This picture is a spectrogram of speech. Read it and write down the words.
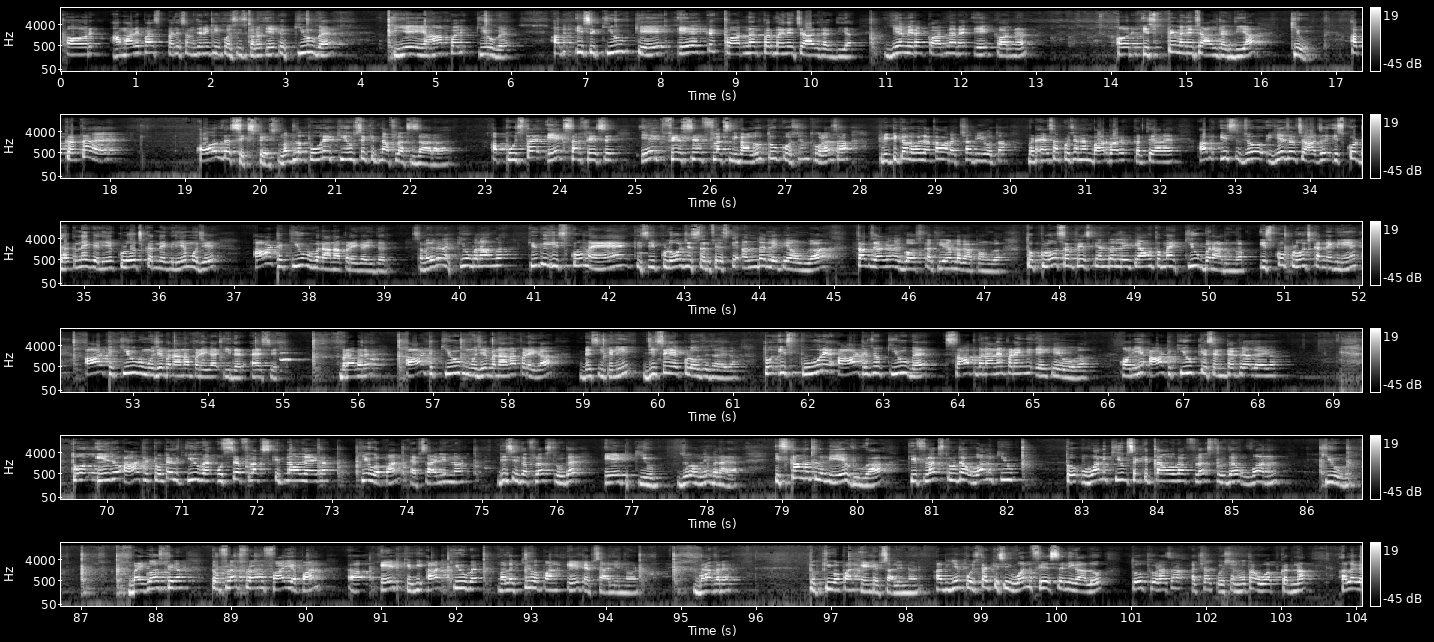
और हमारे पास पहले समझने की कोशिश करो, एक क्यूब है, ये यहाँ पर क्यूब है। अब इस क्यूब के एक कॉर्नर पर मैंने चार्ज रख दिया। ये मेरा कॉर्नर है, एक कॉर्नर और इस पे मैंने चार्ज रख दिया क्यूब अब कहता है ऑल द सिक्स फेस मतलब पूरे क्यूब से कितना फ्लक्स जा रहा है? अब पूछता है, एक सरफेस से, एक फेस से फ्लक्स निकालो तो क्वेश्चन थोड़ा सा क्रिटिकल हो जाता और अच्छा भी होता। बट ऐसा क्वेश्चन हम बार बार करते आ रहे हैं। अब इस जो, ये जो चार्ज है, इसको ढकने के लिए क्लोज करने के लिए मुझे आठ क्यूब बनाना पड़ेगा इधर। समझ रहे ना? क्यों बनाऊँगा? क्योंकि इसको मैं किसी क्लोज सरफेस के अंदर लेके आऊँगा, तब जाके मैं गॉस का थ्योरम लगा पाऊँगा। तो क्लोज सरफेस के अंदर लेके आऊँ तो मैं क्यूब बना दूँगा। इसको क्लोज करने के लिए आठ क्यूब मुझे बनाना पड़ेगा इधर, ऐसे। बराबर है? आठ क्यूब मुझे बनाना पड़ेगा बेसिकली जिससे ये क्लोज हो जाएगा। तो इस पूरे आठ जो क्यूब है, सात बनाने पड़ेंगे, एक ये होगा। और ये आठ क्यूब के सेंटर पे आ जाएगा। तो ये जो आठ टोटल क्यूब है, उससे फ्लक्स कितना हो जाएगा? Q upon epsilon naught this is the flux through the eight cube जो हमने बनाया। इसका मतलब ये हुआ कि flux through the one cube तो वन क्यूब से कितना होगा? Flux through the one cube by Gauss theorem तो फ्लक्स फाइव अपॉन एट क्योंकि आठ क्यूब है मतलब Q upon eight epsilon naught बराबर है? तो Q upon eight epsilon naught अब ये पूछता किसी वन फेस से निकालो तो थोड़ा सा अच्छा क्वेश्चन होता, वो आप करना। अलग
